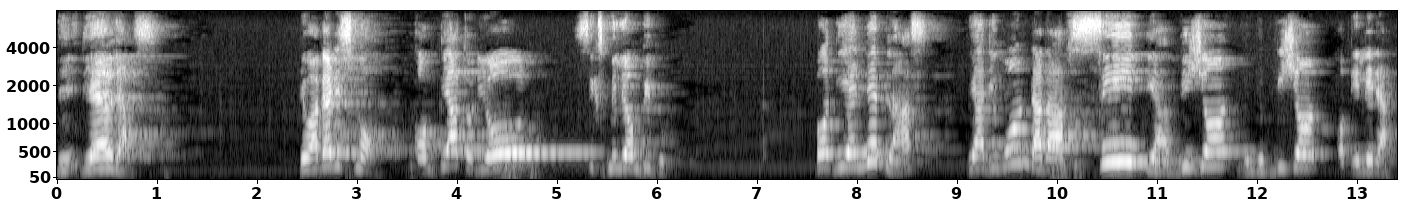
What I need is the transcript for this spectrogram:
the, the elders. They were very small compared to the whole six million people. But the enablers, they are the ones that have seen their vision in the vision of the leaders.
